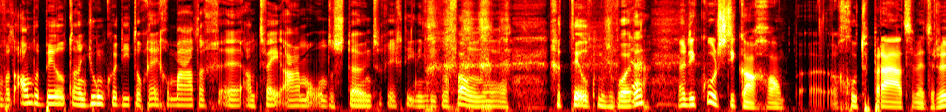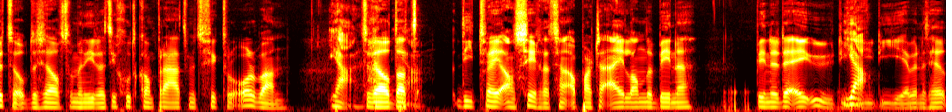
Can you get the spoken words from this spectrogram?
een toch wat ander beeld dan Jonker, die toch regelmatig uh, aan twee armen ondersteund richting die microfoon uh, getild moest worden. Ja. Nou, die koers die kan gewoon uh, goed praten met Rutte op dezelfde manier dat hij goed kan praten met Viktor Orban. Ja, Terwijl dat ja. die twee aan zich, dat zijn aparte eilanden binnen, binnen de EU. Die, ja. die, die, hebben het heel,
